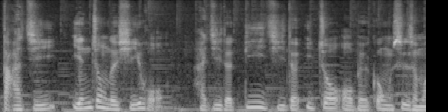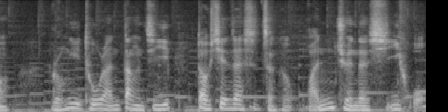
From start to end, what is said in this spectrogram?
打击严重的熄火，还记得第一集的一周欧北共是什么？容易突然宕机，到现在是整个完全的熄火。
